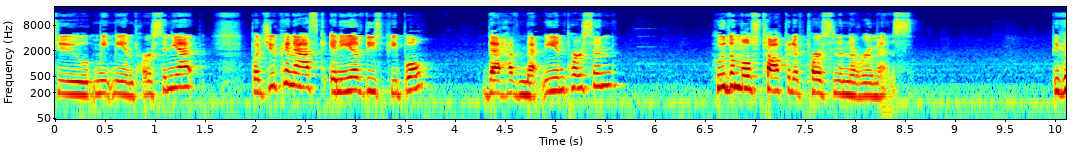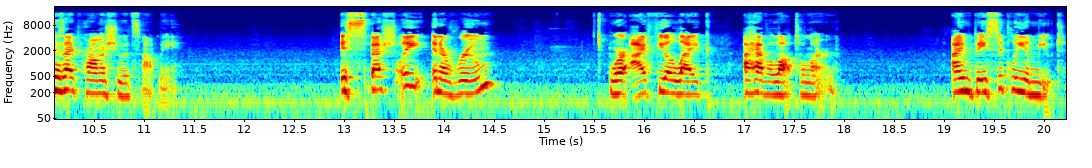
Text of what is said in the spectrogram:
to meet me in person yet, but you can ask any of these people that have met me in person who the most talkative person in the room is. Because I promise you it's not me. Especially in a room where I feel like I have a lot to learn. I'm basically a mute.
